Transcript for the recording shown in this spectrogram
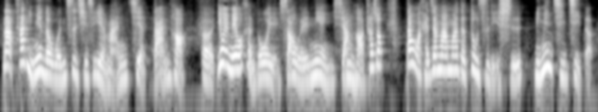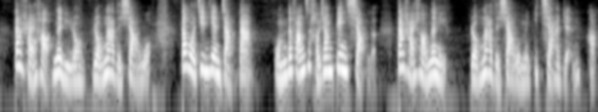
那它里面的文字其实也蛮简单哈。呃，因为没有很多，我也稍微念一下哈。他说：“当我还在妈妈的肚子里时，里面挤挤的。”但还好，那里容容纳得下我。当我渐渐长大，我们的房子好像变小了，但还好，那里容纳得下我们一家人。哈，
